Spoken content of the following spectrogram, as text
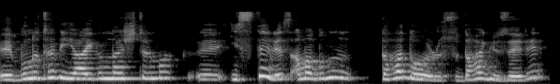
E, bunu tabii yaygınlaştırmak isteriz ama bunun daha doğrusu, daha güzeli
